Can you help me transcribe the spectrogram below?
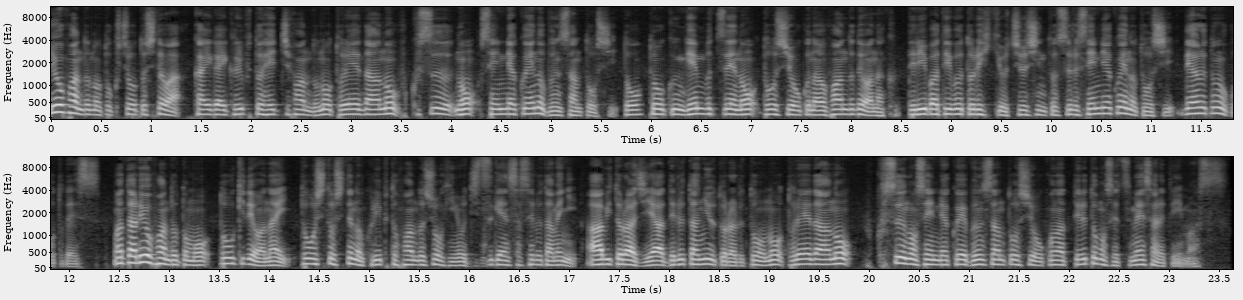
両ファンドの特徴としては海外クリプトヘッジファンドのトレーダーの複数の戦略への分散投資とトークン現物への投資を行うファンドではなくデリバティブ取引を中心とする戦略への投資であるとのことです。また両ファンドとも投機ではない投資としてのクリプトファンド商品を実現させるためにアービトラージやデルタニュートラル等のトレーダーの複数の戦略へ分散投資を行っているとも説明されています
